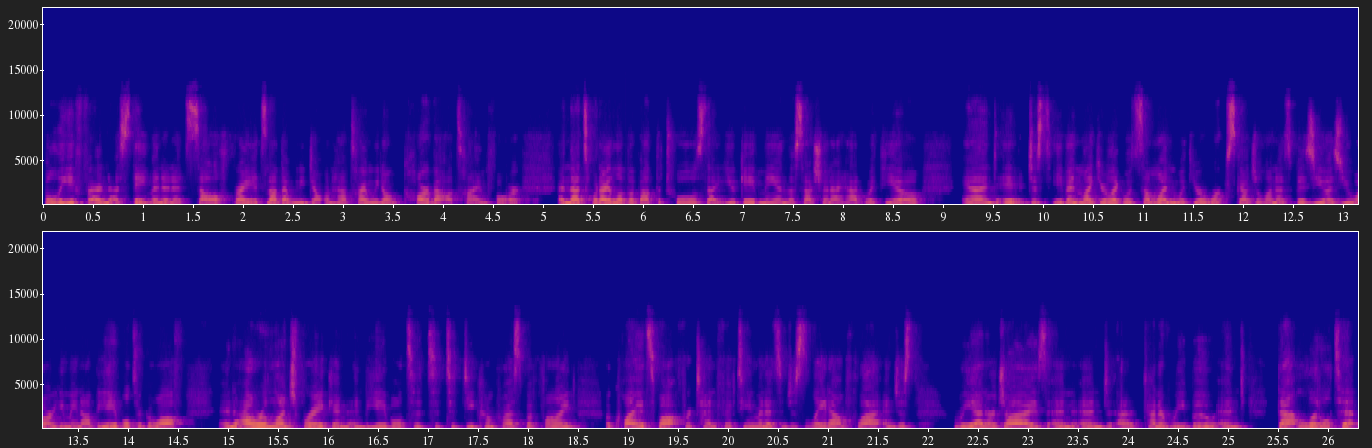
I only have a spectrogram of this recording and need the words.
belief and a statement in itself, right? It's not that we don't have time, we don't carve out time for. And that's what I love about the tools that you gave me in the session I had with you. And it just even like you're like with someone with your work schedule and as busy as you are, you may not be able to go off an hour lunch break and, and be able to, to, to decompress, but find a quiet spot for 10, 15 minutes and just lay down flat and just re-energize and, and uh, kind of reboot. And that little tip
